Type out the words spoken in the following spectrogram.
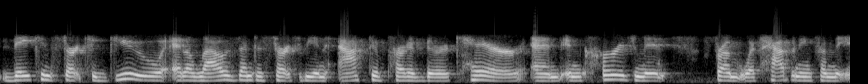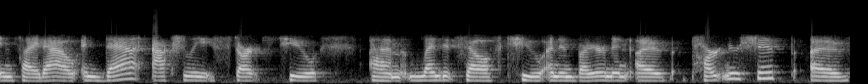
they can start to do, it allows them to start to be an active part of their care and encouragement from what's happening from the inside out. And that actually starts to um, lend itself to an environment of partnership, of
